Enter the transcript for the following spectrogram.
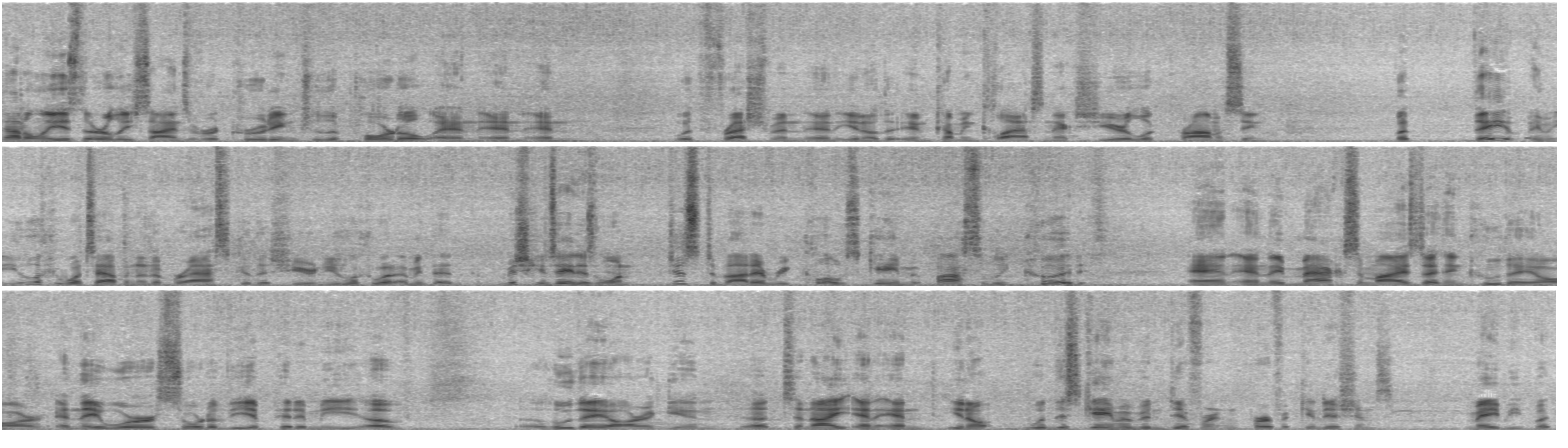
not only is the early signs of recruiting to the portal and and and with freshmen and you know the incoming class next year look promising, but they, I mean, you look at what's happened in Nebraska this year, and you look at what I mean. The, Michigan State has won just about every close game it possibly could, and and they maximized, I think, who they are, and they were sort of the epitome of uh, who they are again uh, tonight. And and you know, would this game have been different in perfect conditions? Maybe, but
